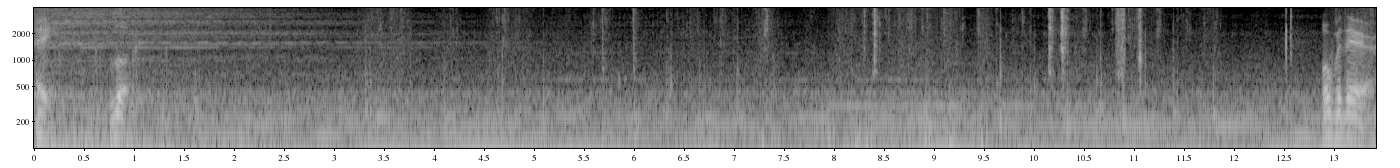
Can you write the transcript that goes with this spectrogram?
Hey, look. Over there.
